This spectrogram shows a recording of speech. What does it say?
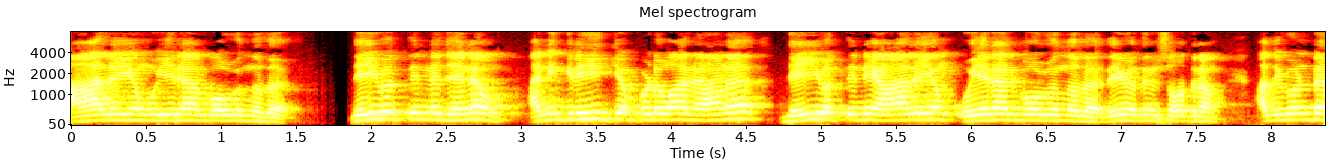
ആലയം ഉയരാൻ പോകുന്നത്. ദൈവത്തിന്റെ ജനം അനുഗ്രഹിക്കപ്പെടുവാനാണ് ദൈവത്തിന്റെ ആലയം ഉയരാൻ പോകുന്നത്. ദൈവത്തിന് സ്വതന്ത്രം അതുകൊണ്ട്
